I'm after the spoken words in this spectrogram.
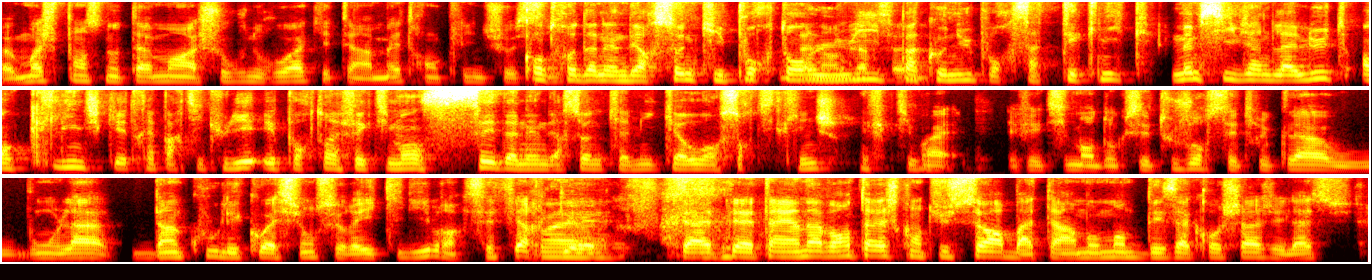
Euh, moi, je pense notamment à Shogun Rua, qui était un maître en clinch aussi. Contre Dan Anderson, qui est pourtant, Dan lui, Anderson. pas connu pour sa technique, même s'il vient de la lutte, en clinch qui est très particulier, et pourtant, effectivement, c'est Dan Anderson qui a mis KO en sortie de clinch, effectivement. Ouais, effectivement. Donc, c'est toujours ces trucs-là où, bon, là, d'un coup, l'équation se rééquilibre. C'est-à-dire ouais. que tu as, un avantage quand tu sors, bah, tu as un moment de désaccrochage, et là, il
